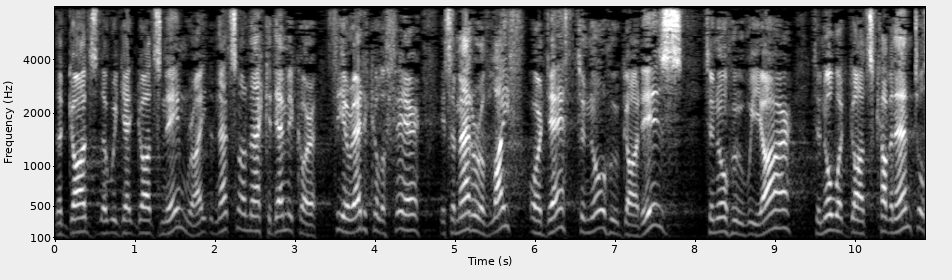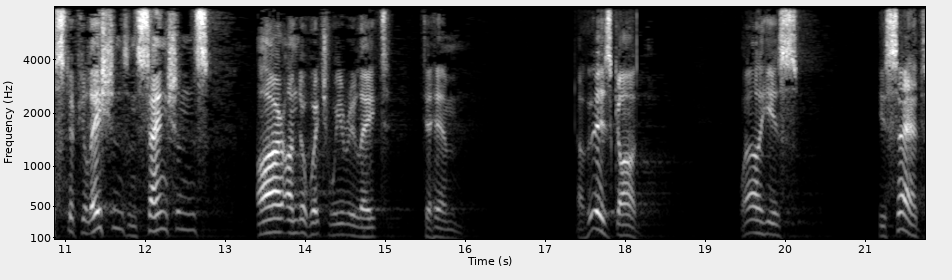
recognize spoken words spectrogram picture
that God's that we get God's name right, and that's not an academic or theoretical affair. It's a matter of life or death to know who God is, to know who we are, to know what God's covenantal stipulations and sanctions are under which we relate to Him. Now, who is God? Well, He is, He said,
